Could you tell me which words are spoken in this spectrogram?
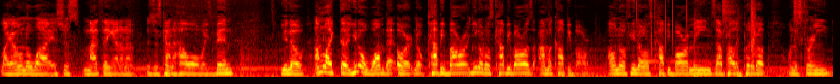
Like I don't know why. It's just my thing. I don't know. It's just kind of how I've always been. You know, I'm like the you know wombat or no capybara. You know those capybaras? I'm a capybara. I don't know if you know those capybara memes. I'll probably put it up on the screen.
